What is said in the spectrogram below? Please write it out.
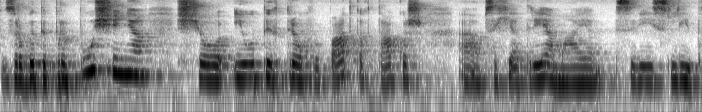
зробити припущення, що і у тих трьох випадках також психіатрія має свій слід.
